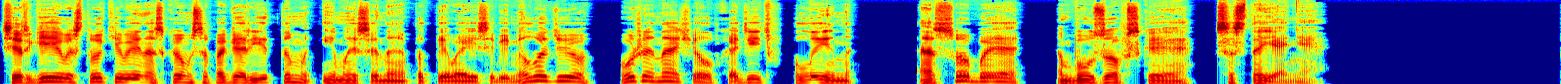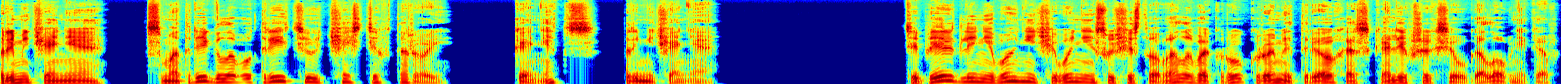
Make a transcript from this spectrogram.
Сергей, выстукивая носком сапога ритм и мысленно подпевая себе мелодию, уже начал входить в плын, особое бузовское состояние. Примечание. Смотри главу третью, части второй. Конец примечания. Теперь для него ничего не существовало вокруг, кроме трех оскалившихся уголовников.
